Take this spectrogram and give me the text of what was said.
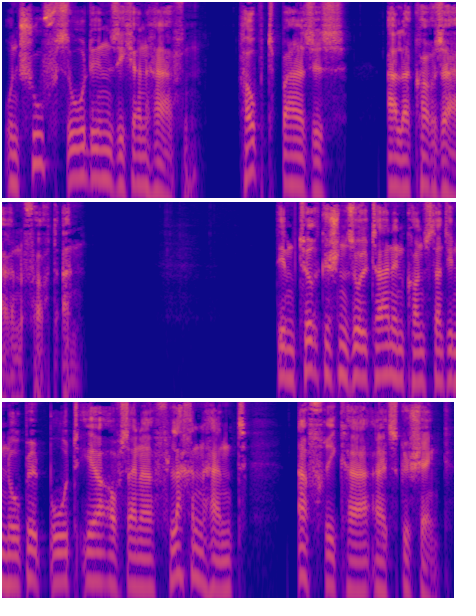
und schuf so den sichern Hafen, Hauptbasis aller Korsaren fortan. Dem türkischen Sultan in Konstantinopel bot er auf seiner flachen Hand Afrika als Geschenk.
